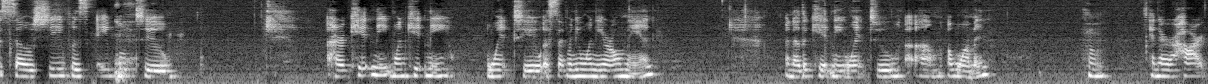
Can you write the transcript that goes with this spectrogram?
so she was able to, her kidney, one kidney went to a 71 year old man, another kidney went to um, a woman, hmm. and her heart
